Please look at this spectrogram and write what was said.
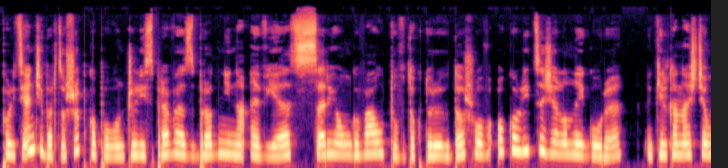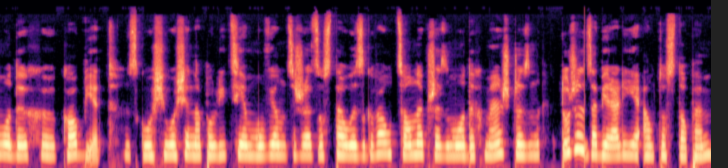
Policjanci bardzo szybko połączyli sprawę zbrodni na Ewie z serią gwałtów, do których doszło w okolicy Zielonej Góry. Kilkanaście młodych kobiet zgłosiło się na policję, mówiąc, że zostały zgwałcone przez młodych mężczyzn, którzy zabierali je autostopem,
